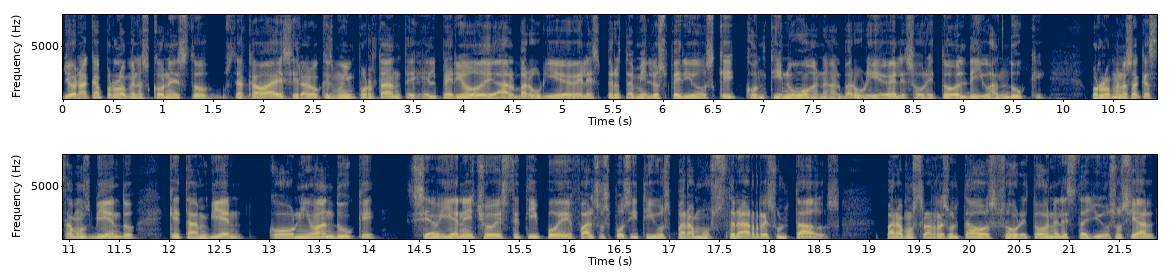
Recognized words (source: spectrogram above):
John, acá por lo menos con esto, usted acaba de decir algo que es muy importante, el periodo de Álvaro Uribe Vélez, pero también los periodos que continúan a Álvaro Uribe Vélez, sobre todo el de Iván Duque. Por lo menos acá estamos viendo que también con Iván Duque se habían hecho este tipo de falsos positivos para mostrar resultados para mostrar resultados sobre todo en el estallido social,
